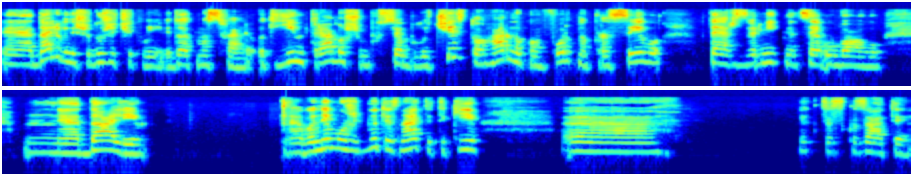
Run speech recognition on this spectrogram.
Е, далі вони ще дуже чутливі до атмосфери. От їм треба, щоб все було чисто, гарно, комфортно, красиво. Теж зверніть на це увагу. Е, далі е, вони можуть бути, знаєте, такі, як це сказати,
